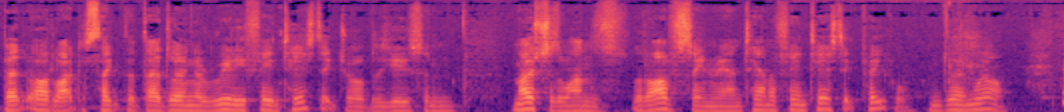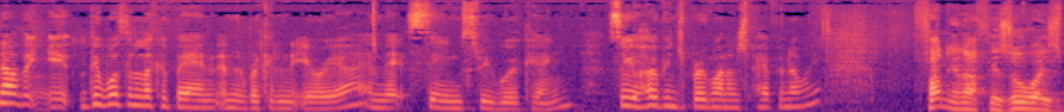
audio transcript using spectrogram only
but I'd like to think that they're doing a really fantastic job, the youth, and most of the ones that I've seen around town are fantastic people and doing well. Now, that you, there was a liquor ban in the Riccarton area, and that seems to be working. So you're hoping to bring one into Papanui? Funny enough, there's always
